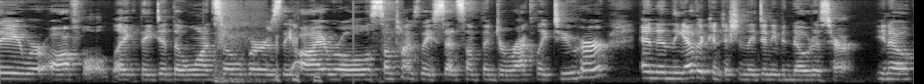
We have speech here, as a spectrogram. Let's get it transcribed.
they were awful. Like they did the once overs, the eye rolls. Sometimes they said something directly to her. And in the other condition, they didn't even notice her, you know?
